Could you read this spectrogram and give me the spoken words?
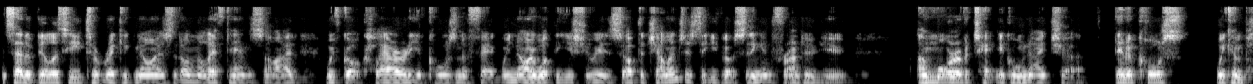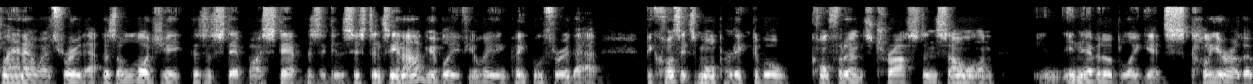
It's that ability to recognize that on the left-hand side, we've got clarity of cause and effect. We know what the issue is. So if the challenges that you've got sitting in front of you are more of a technical nature, then of course we can plan our way through that. There's a logic, there's a step by step, there's a consistency. And arguably, if you're leading people through that, because it's more predictable, confidence, trust, and so on inevitably gets clearer the,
